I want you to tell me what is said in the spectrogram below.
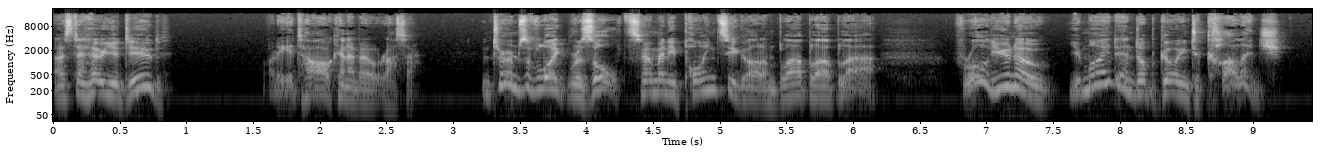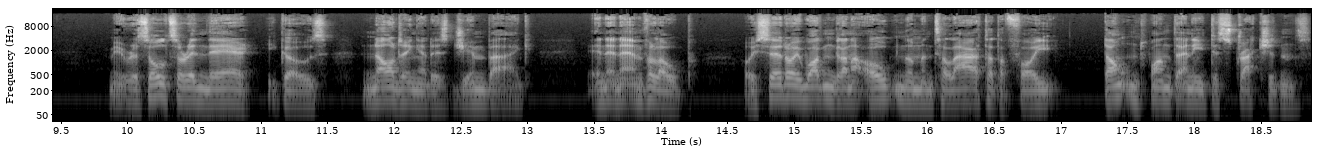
as to how you did. What are you talking about, Rosser? In terms of like results, how many points you got and blah blah blah. For all you know, you might end up going to college. Me results are in there, he goes, nodding at his gym bag. In an envelope. I said I wasn't going to open them until after the fight. Don't want any distractions.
